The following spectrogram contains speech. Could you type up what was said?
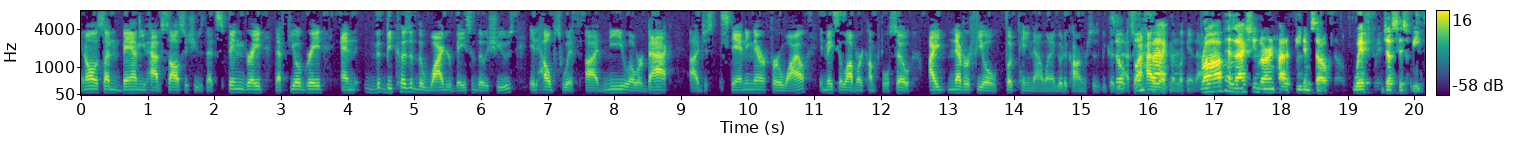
and all of a sudden, bam! You have salsa shoes that spin great, that feel great, and the, because of the wider base of those shoes, it helps with uh, knee, lower back, uh, just standing there for a while. It makes it a lot more comfortable. So I never feel foot pain now when I go to congresses because so, of that. So I highly fact, recommend looking at that. Rob has actually learned how to feed himself with just his feet.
